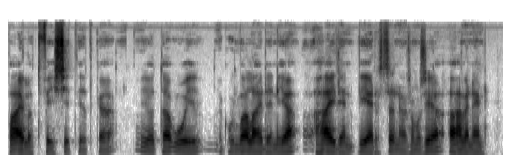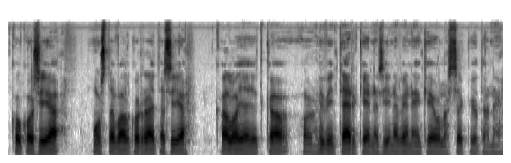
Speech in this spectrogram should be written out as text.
pilot fishit, jotka, joita ui kun valaiden ja haiden vieressä. Ne on semmoisia ahvenen kokoisia mustavalkoraitaisia kaloja, jotka on hyvin tärkeänä siinä veneen keulassa, jota ne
